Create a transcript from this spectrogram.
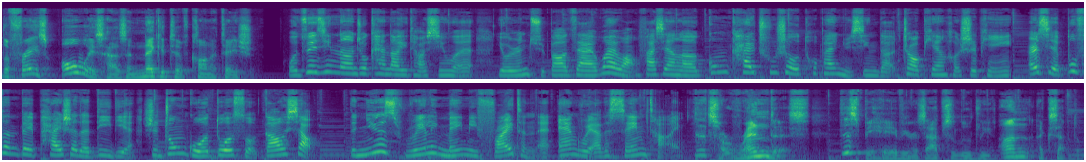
the phrase always has a negative connotation. 我最近呢就看到一条新闻，有人举报在外网发现了公开出售偷拍女性的照片和视频，而且部分被拍摄的地点是中国多所高校。The news really made me frightened and angry at the same time. That's horrendous. This behavior is absolutely unacceptable.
